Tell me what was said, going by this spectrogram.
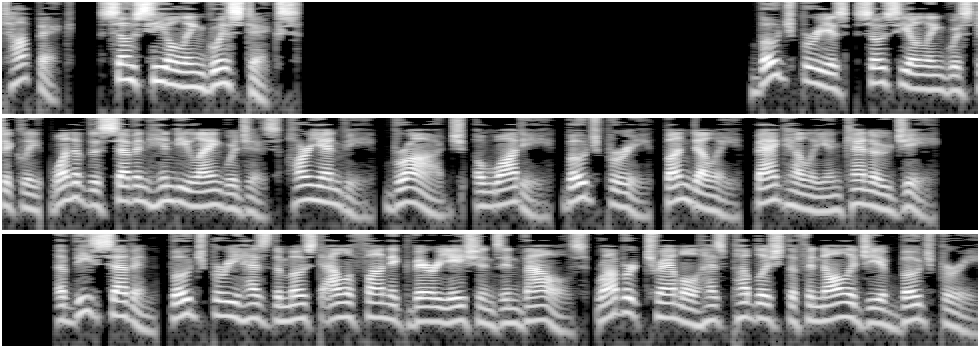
Topic: Sociolinguistics Bhojpuri is, sociolinguistically, one of the seven Hindi languages Haryanvi, Braj, Awadhi, Bhojpuri, Bundeli, Bagheli and Kanauji. Of these seven, Bhojpuri has the most allophonic variations in vowels. Robert Trammell has published the phonology of Bhojpuri.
